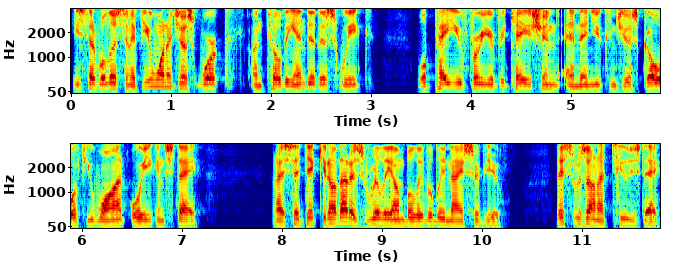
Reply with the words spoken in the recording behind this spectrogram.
He said, Well, listen, if you want to just work until the end of this week, we'll pay you for your vacation, and then you can just go if you want, or you can stay. And I said, Dick, you know, that is really unbelievably nice of you. This was on a Tuesday.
